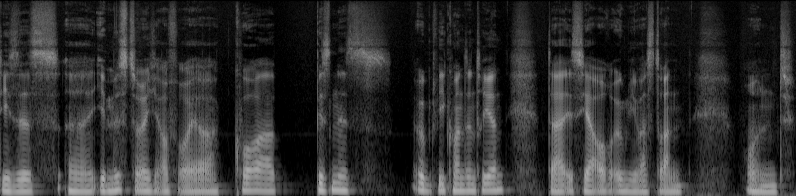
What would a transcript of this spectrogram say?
dieses, äh, ihr müsst euch auf euer Core-Business irgendwie konzentrieren, da ist ja auch irgendwie was dran. Und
